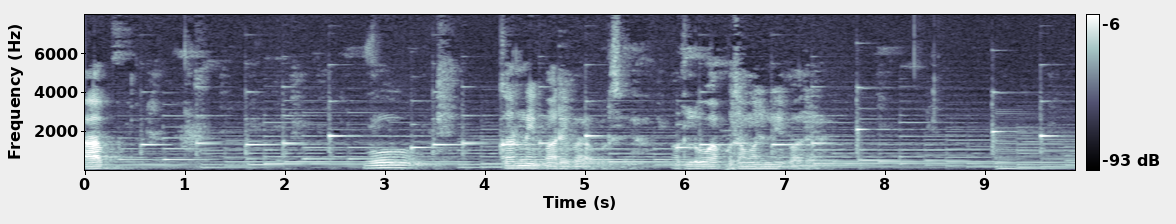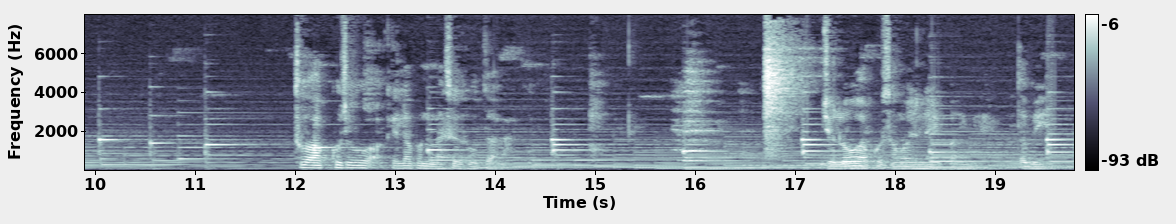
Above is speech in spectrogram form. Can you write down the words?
आप वो कर नहीं पा रहे बराबर से और लोग आपको समझ नहीं पा रहे। तो आपको जो अकेलापन महसूस होता है, जो लोग आपको समझ नहीं पाएँगे, तभी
